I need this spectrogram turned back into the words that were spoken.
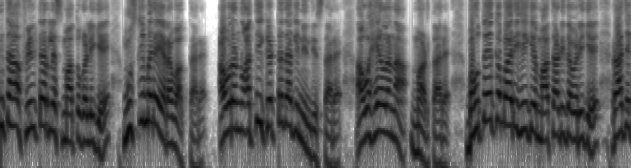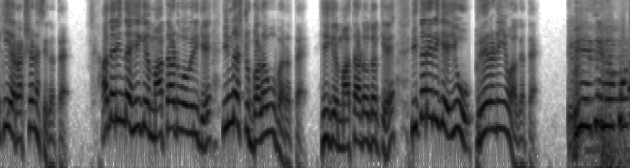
ಇಂತಹ ಫಿಲ್ಟರ್ಲೆಸ್ ಮಾತುಗಳಿಗೆ ಮುಸ್ಲಿಮರೇ ಎರವಾಗ್ತಾರೆ. ಅವರನ್ನು ಅತಿ ಕೆಟ್ಟದಾಗಿ ನಿಂದಿಸ್ತಾರೆ, ಅವಹೇಳನ ಮಾಡ್ತಾರೆ. ಬಹುತೇಕ ಬಾರಿ ಹೀಗೆ ಮಾತಾಡಿದವರಿಗೆ ರಾಜಕೀಯ ರಕ್ಷಣೆ ಸಿಗುತ್ತೆ. ಅದರಿಂದ ಹೀಗೆ ಮಾತಾಡುವವರಿಗೆ ಇನ್ನಷ್ಟು ಬಲವೂ ಬರುತ್ತೆ. ಹೀಗೆ ಮಾತಾಡೋದಕ್ಕೆ ಇತರರಿಗೆ ಇವು ಪ್ರೇರಣೆಯೂ ಆಗತ್ತೆ. ಕೂಡ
